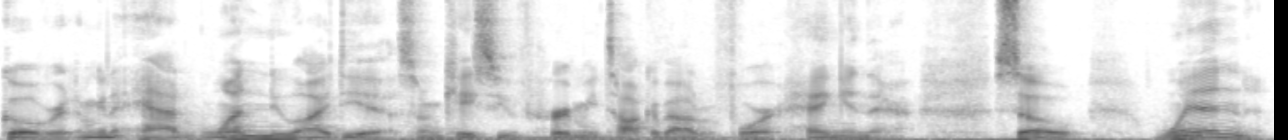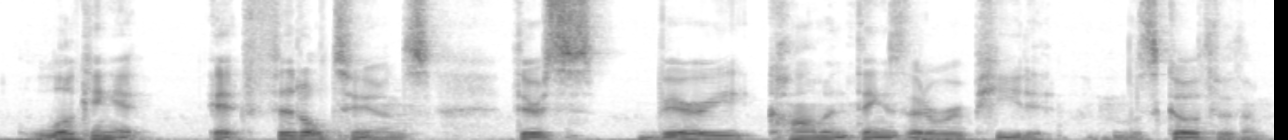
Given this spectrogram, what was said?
go over it. I'm going to add one new idea. So in case you've heard me talk about it before, hang in there. So when looking at, at fiddle tunes, there's very common things that are repeated. Let's go through them.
